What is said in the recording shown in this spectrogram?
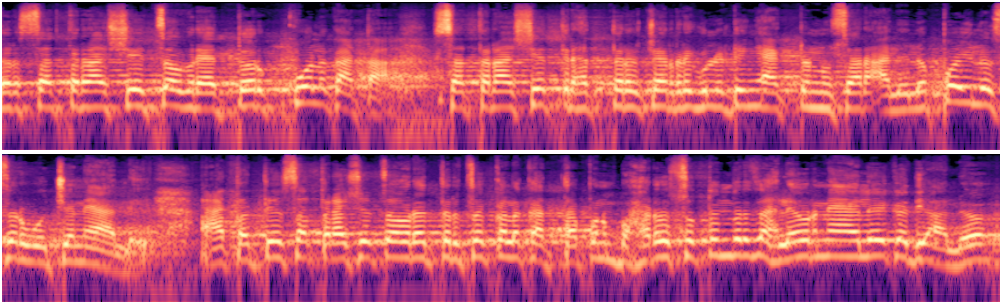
तर सतराशे चौऱ्याहत्तर कोलकाता. सतराशे त्र्याहत्तरच्या रेग्युलेटिंग ॲक्टनुसार आलेलं पहिलं सर्वोच्च न्यायालय. आता ते सतराशे चौऱ्याहत्तरचं कलकत्ता पण भारत स्वतंत्र झाल्यावर न्यायालय कधी आलं?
